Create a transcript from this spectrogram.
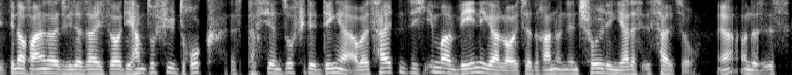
ich bin auf einer Seite wieder, sage ich so, die haben so viel Druck, es passieren so viele Dinge, aber es halten sich immer weniger Leute dran und entschuldigen, ja, das ist halt so, ja, und das ist,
